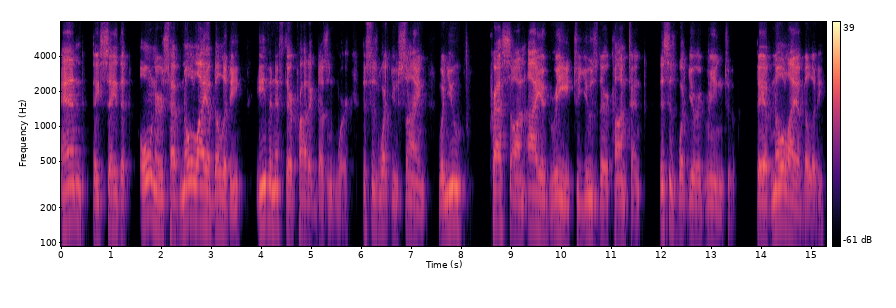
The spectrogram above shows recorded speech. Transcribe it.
And they say that owners have no liability even if their product doesn't work. This is what you sign when you press on I agree to use their content. This is what you're agreeing to. They have no liability.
